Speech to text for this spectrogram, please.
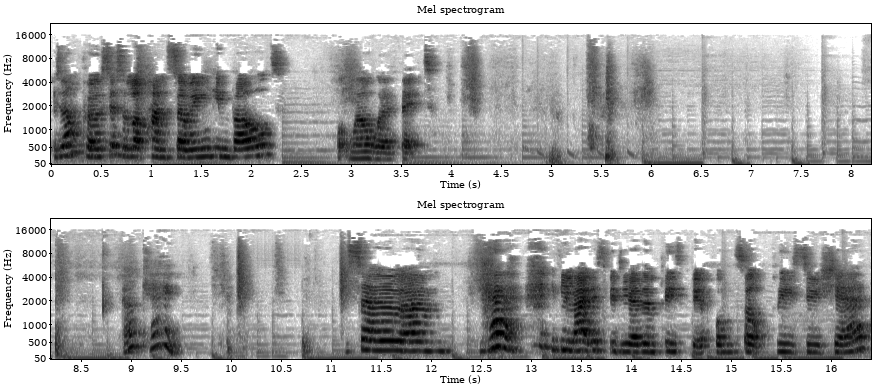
it's on process. A lot of hand sewing involved, but well worth it. Okay. So, um, yeah, if you like this video, then please give it a thumbs up. Please do share.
